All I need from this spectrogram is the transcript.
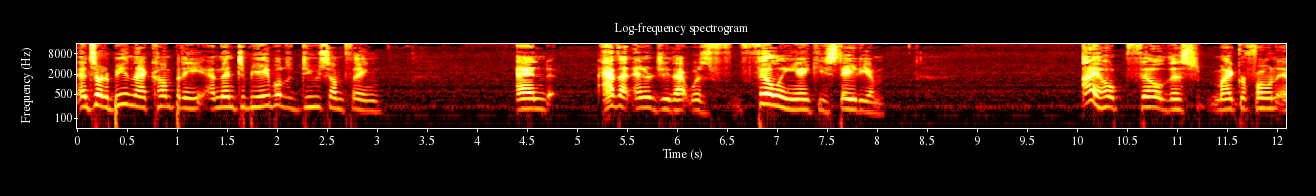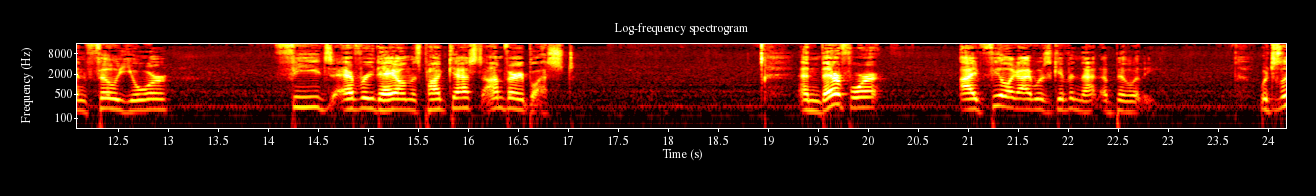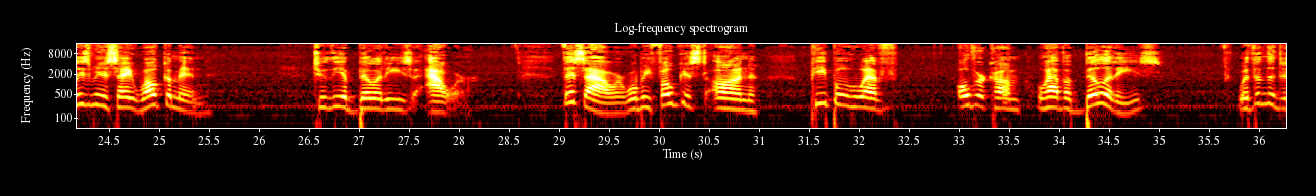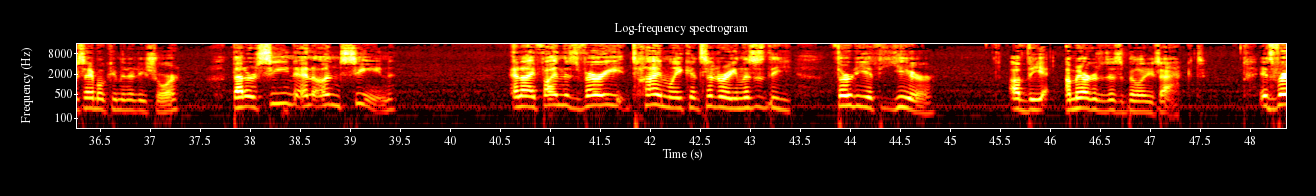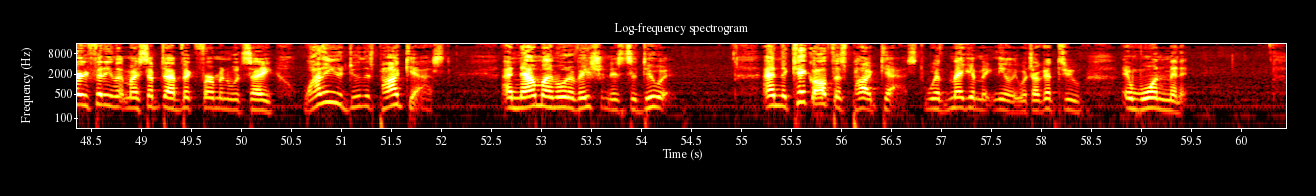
And so to be in that company and then to be able to do something and have that energy that was filling Yankee Stadium. I hope fill this microphone and fill your feeds every day on this podcast. I'm very blessed. And therefore, I feel like I was given that ability. Which leads me to say, welcome in to the Abilities Hour. This hour will be focused on people who have overcome, who have abilities within the disabled community, sure, that are seen and unseen. And I find this very timely considering this is the 30th year of the Americans with Disabilities Act. It's very fitting that my stepdad, Vic Furman, would say, Why don't you do this podcast? And now my motivation is to do it. And to kick off this podcast with Megan McNealy, which I'll get to in one minute,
